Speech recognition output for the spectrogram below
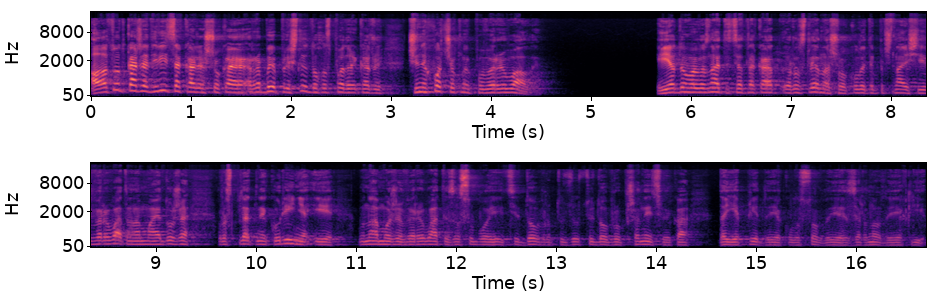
Але тут каже, дивіться, каже, що раби прийшли до господаря і кажуть, чи не хочеш, щоб ми повиривали. І я думаю, ви знаєте, це така рослина, що коли ти починаєш її виривати, вона має дуже розплетне коріння, і вона може виривати за собою ці добру, ту, ту добру пшеницю, яка дає плід, дає колосок, дає зерно, дає хліб.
